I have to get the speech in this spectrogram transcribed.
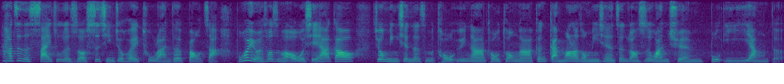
那它真的塞住的时候，事情就会突然的爆炸，不会有人说什么哦，我血压高就明显的什么头晕啊、头痛啊，跟感冒那种明显的症状是完全不一样的，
